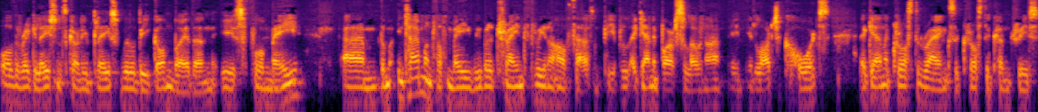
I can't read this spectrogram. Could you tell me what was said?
all the regulations currently in place will be gone by then, is for May. Um, the entire month of May, we will train three and a half thousand people again in Barcelona in, in large cohorts, again across the ranks, across the countries,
